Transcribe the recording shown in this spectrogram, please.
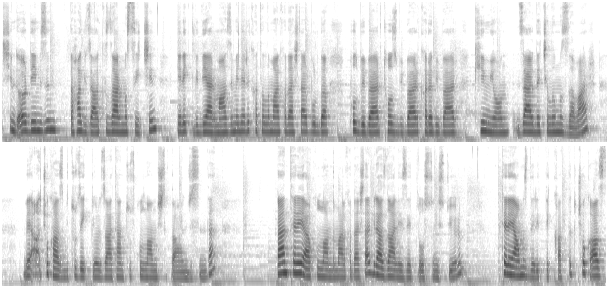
Şimdi ördeğimizin daha güzel kızarması için gerekli diğer malzemeleri katalım arkadaşlar. Burada pul biber, toz biber, karabiber, kimyon, zerdeçalımız da var. Ve çok az bir tuz ekliyoruz. Zaten tuz kullanmıştık daha öncesinden. Ben tereyağı kullandım arkadaşlar. Biraz daha lezzetli olsun istiyorum. Tereyağımızı da erittik kattık. Çok az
